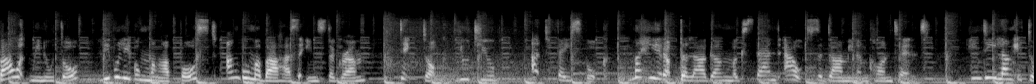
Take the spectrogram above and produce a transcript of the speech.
Bawat minuto, libu-libong mga post ang bumabaha sa Instagram, TikTok, YouTube, at Facebook. Mahirap talagang mag-stand out sa dami ng content. Hindi lang ito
